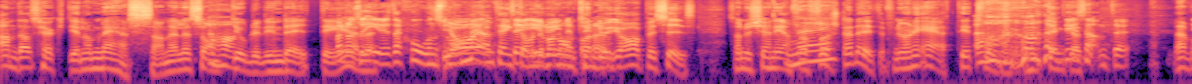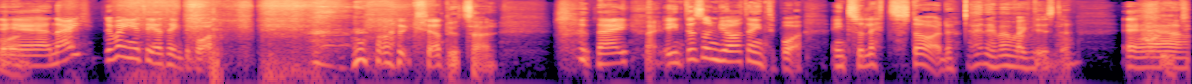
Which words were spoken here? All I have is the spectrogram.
andas högt genom näsan eller sånt Jaha. gjorde din dejt det? Så eller? irritationsmoment Ja, jag tänkte om det var någonting, du, ja precis, som du kände igen från Nej. första dejten, för nu har ni ätit två gånger. Det är att- sant. där var. Eh, nej, det var ingenting jag tänkte på. Verkligen. Du vet, så här. Nej, inte som jag tänkte på. Inte så lättstörd Nej, nej, vad- faktiskt. ja. Eh,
